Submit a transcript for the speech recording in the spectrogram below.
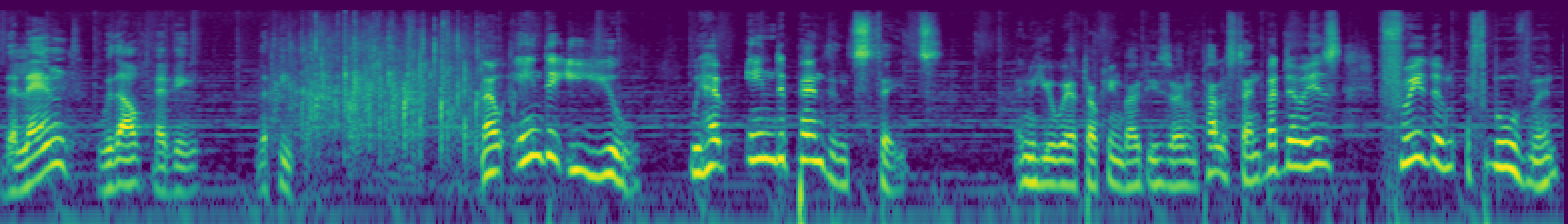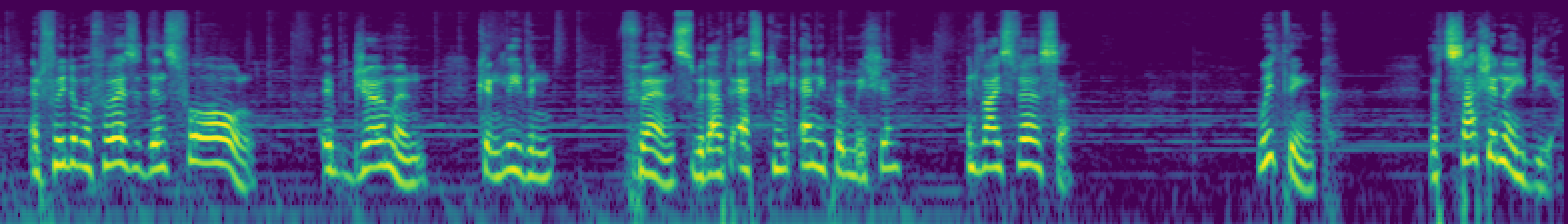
the land without having the people. Now, in the EU, we have independent states. And here we are talking about Israel and Palestine, but there is freedom of movement and freedom of residence for all. A German can live in France without asking any permission, and vice versa. We think that such an idea,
